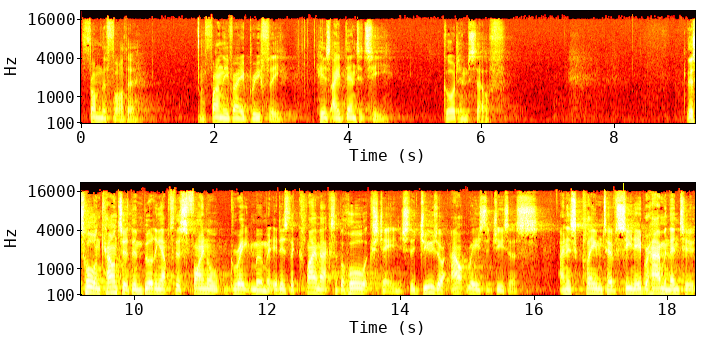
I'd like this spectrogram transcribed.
from the Father. And finally, very briefly, his identity, God Himself. This whole encounter has been building up to this final great moment. It is the climax of the whole exchange. The Jews are outraged at Jesus and his claim to have seen Abraham, and then, to,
